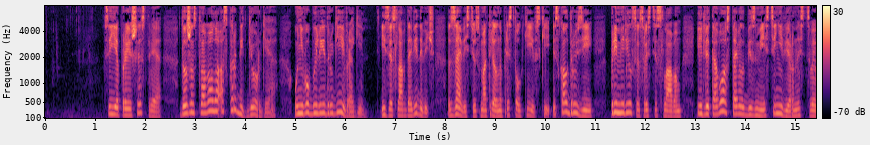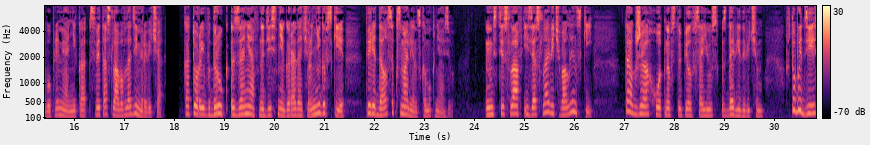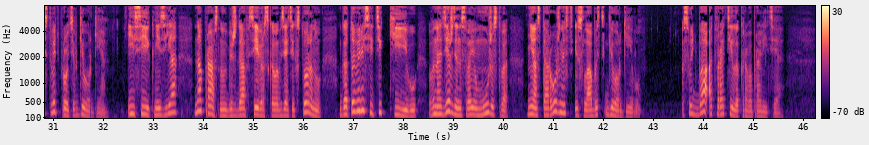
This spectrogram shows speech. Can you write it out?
Сие происшествие долженствовало оскорбить Георгия. У него были и другие враги. Изяслав Давидович с завистью смотрел на престол киевский, искал друзей, примирился с Ростиславом и для того оставил без мести неверность своего племянника Святослава Владимировича, который вдруг, заняв на Десне города Черниговские, передался к смоленскому князю. Мстислав Изяславич Волынский также охотно вступил в союз с Давидовичем, чтобы действовать против Георгия. И сии князья, напрасно убеждав Северского взять их сторону, готовились идти к Киеву в надежде на свое мужество, неосторожность и слабость Георгиеву. Судьба отвратила кровопролитие.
